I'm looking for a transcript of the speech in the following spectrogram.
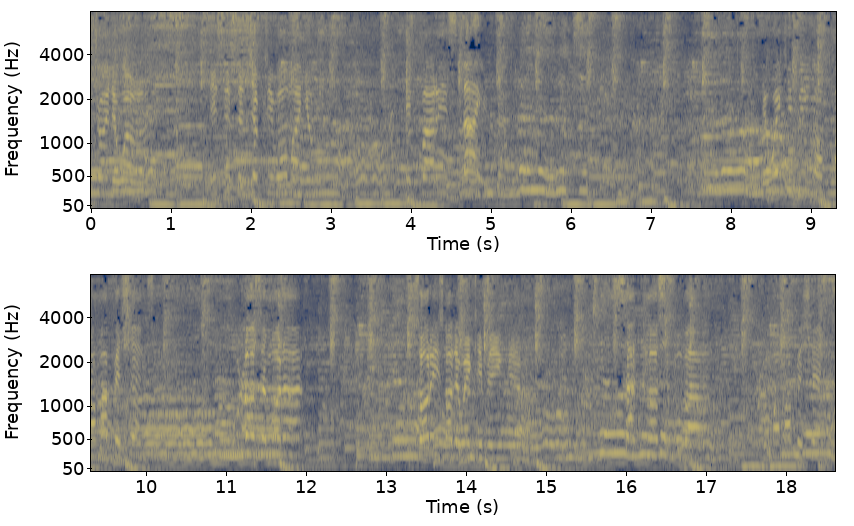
Culture in the world. This is the Jepti Manyu in Paris live. The wakekeeping of Mama Patience, who lost a mother. Sorry, it's not the wakekeeping. Uh, sackcloth removal from Mama Patience.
